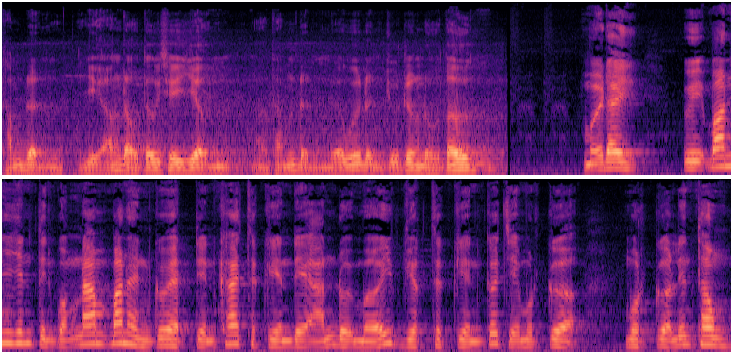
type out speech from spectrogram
thẩm định dự án đầu tư xây dựng thẩm định để quyết định chủ trương đầu tư. Mới đây Ủy ban nhân dân tỉnh Quảng Nam ban hành quy hoạch triển khai thực hiện đề án đổi mới việc thực hiện cơ chế một cửa, một cửa liên thông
